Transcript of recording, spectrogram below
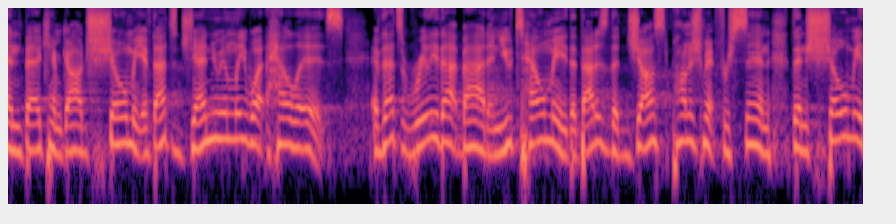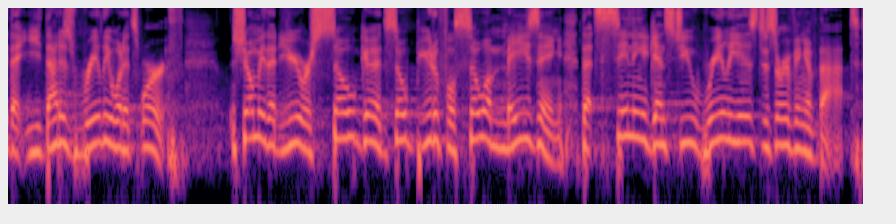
and beg Him, God, show me. If that's genuinely what hell is, if that's really that bad, and you tell me that that is the just punishment for sin, then show me that you, that is really what it's worth. Show me that you are so good, so beautiful, so amazing that sinning against you really is deserving of that.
